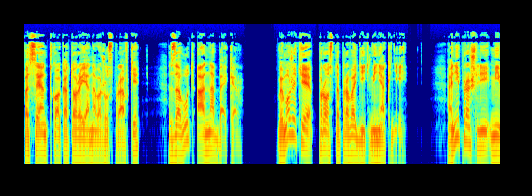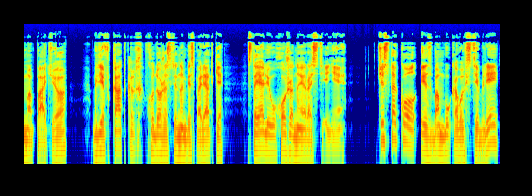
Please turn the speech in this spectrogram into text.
Пациентку, о которой я навожу справки, зовут Анна Беккер. Вы можете просто проводить меня к ней?» Они прошли мимо патио, где в катках в художественном беспорядке стояли ухоженные растения. Чистокол из бамбуковых стеблей,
